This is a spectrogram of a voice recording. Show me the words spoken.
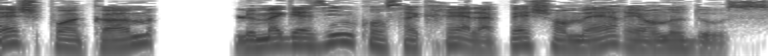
pêche.com, le magazine consacré à la pêche en mer et en eau douce.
